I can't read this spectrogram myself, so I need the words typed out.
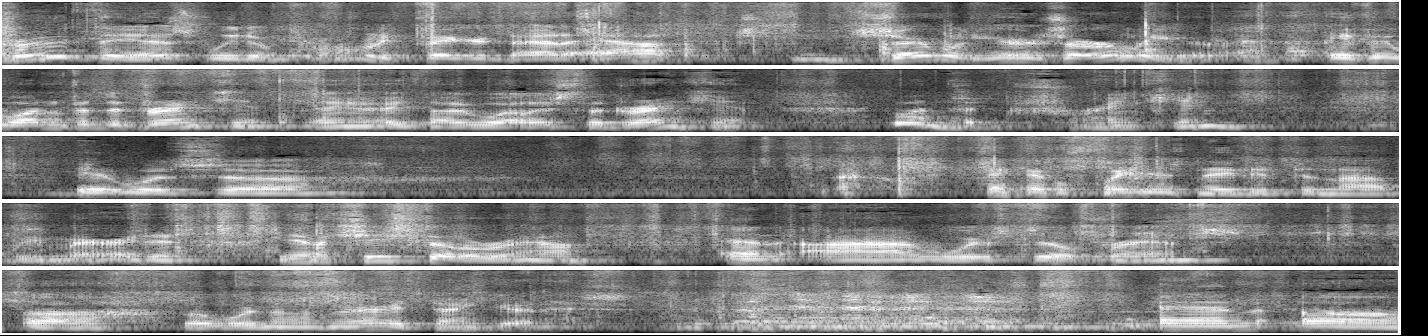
truth is, we'd have probably figured that out several years earlier if it wasn't for the drinking. And they thought, well, it's the drinking. It wasn't the drinking it was uh, we just needed to not be married, and you know she's still around, and I we're still friends, uh, but we're not married, thank goodness. and uh,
